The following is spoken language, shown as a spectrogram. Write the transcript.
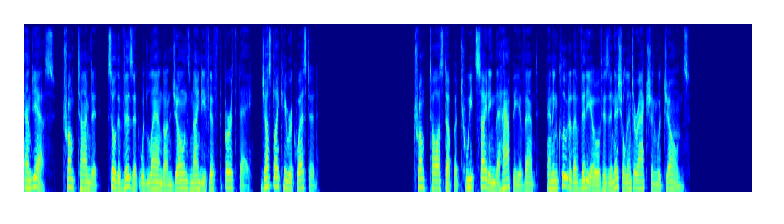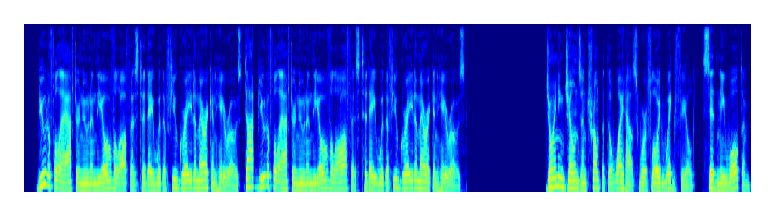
And yes, Trump timed it so the visit would land on Jones' 95th birthday, just like he requested. Trump tossed up a tweet citing the happy event and included a video of his initial interaction with Jones. Beautiful afternoon in the Oval Office today with a few great American heroes. Beautiful afternoon in the Oval Office today with a few great American heroes. Joining Jones and Trump at the White House were Floyd Wigfield, Sidney Walton,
